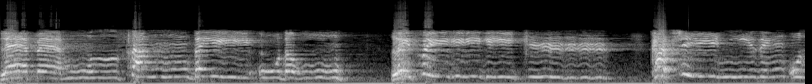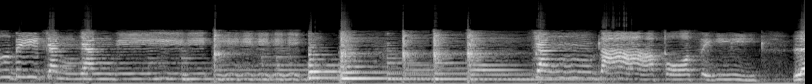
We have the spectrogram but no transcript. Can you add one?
来百亩是生的我来说一句，客气女人我是得讲娘的，大佛水。楼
